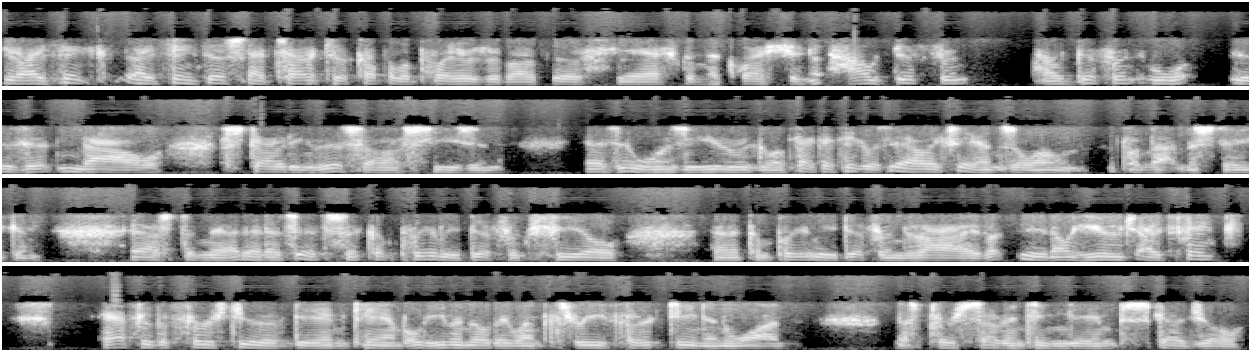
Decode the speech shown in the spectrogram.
you know, I think I think this. And I talked to a couple of players about this. You ask them the question: How different? How different is it now starting this off season as it was a year ago? In fact, I think it was Alex Anzalone, if I'm not mistaken, asked him that, and it's it's a completely different feel and a completely different vibe. You know, huge. I think after the first year of Dan Campbell, even though they went three thirteen and one this first 17 game schedule,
